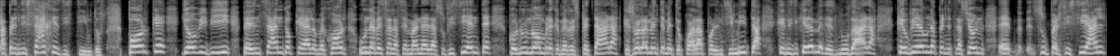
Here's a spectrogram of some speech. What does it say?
aprendizajes distintos, porque yo viví pensando que a lo mejor una vez a la semana era suficiente, con un hombre que me respetara, que solamente me tocara por encimita, que ni siquiera me desnudara, que hubiera una penetración eh, superficial,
